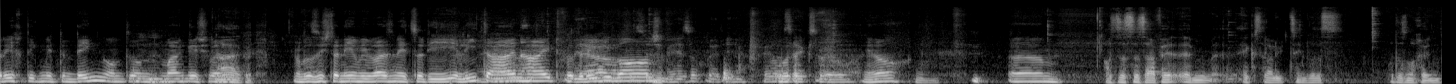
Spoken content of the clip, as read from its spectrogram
richtig mit dem Ding und, und manchmal, wenn, Ah, gut. und das ist dann irgendwie, weiß ich nicht, so die Elite-Einheit von der ja, Rigibahn. Das ist mehr so gut, ja. sexuell. Ja. Ähm, Also, dass das auch ähm, extra Leute sind, die das, die das noch können.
